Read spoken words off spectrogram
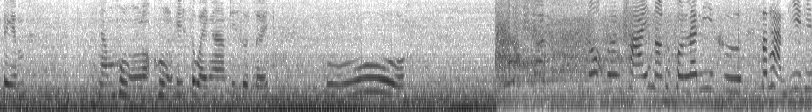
เฟรมน้ำหงเนาะหงที่สวยงามที่สุดเลยโอ้เนาะเมืองไทยเนาะทุกคนและนี่คือสถานที่ที่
